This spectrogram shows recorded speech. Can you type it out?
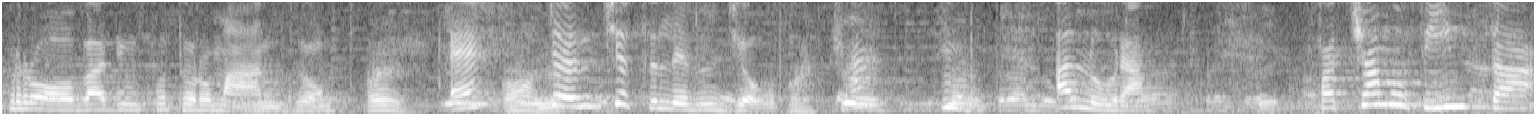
prova di un fotoromanzo. Eh. Eh? Just a little joke. eh? Mm. Allora, facciamo finta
